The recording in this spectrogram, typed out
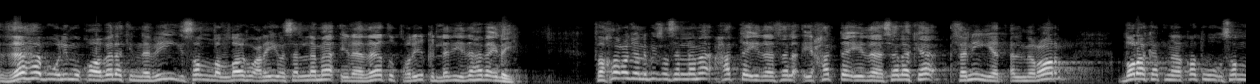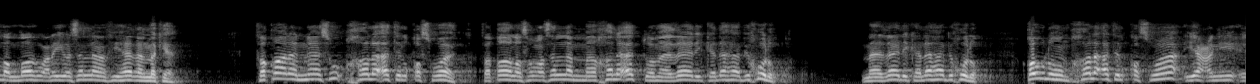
ذهبوا لمقابلة النبي صلى الله عليه وسلم إلى ذات الطريق الذي ذهب إليه. فخرج النبي صلى الله عليه وسلم حتى إذا, سلك حتى إذا سلك ثنية المرار بركت ناقته صلى الله عليه وسلم في هذا المكان. فقال الناس خلأت القصوات. فقال صلى الله عليه وسلم ما خلأت وما ذلك لها بخلق. ما ذلك لها بخلق. قولهم خلأت القصواء يعني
